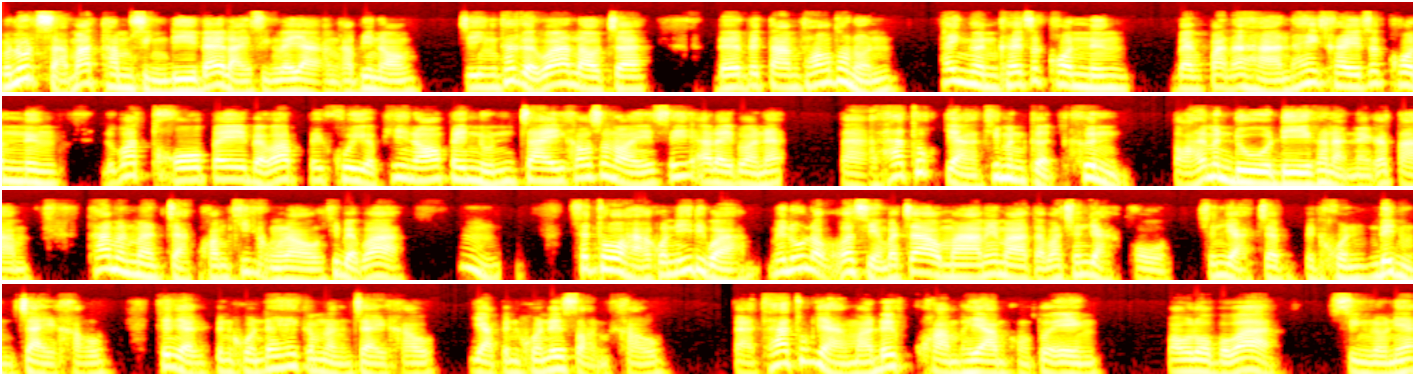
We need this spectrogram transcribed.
มนุษย์สามารถทำสิ่งดีได้หลายสิ่งหลายอย่างครับพี่น้อง จริง ถ้าเกิดว่าเราจะเดินไปตามท้องถนน ให้เงินใครสักคนหนึ่งแบ่งปันอาหารให้ใครสักคนหนึ่งหรือว่าโทรไปแบบว่าไปคุยกับพี่น้องไปหนุนใจเขาสักหน่อยสิอะไรแบบนี้แต่ถ้าทุกอย่างที่มันเกิดขึ้น ต่อให้มันดูดีขนาดไหนก็ตาม ถ้ามันมาจากความคิดของเราที่แบบว่า อืมฉันโทรหาคนนี้ดีกว่า ไม่รู้หรอกว่าเสียงพระเจ้ามาไม่มาแต่ว่าฉันอยากโทรฉันอยากจะเป็นคนได้หนุนใจเขาฉันอยากเป็นคนได้ให้กำลังใจเขาอยากเป็นคนได้สอนเขาแต่ถ้าทุกอย่างมาด้วยความพยายามของตัวเองเปาโลบอกว่าสิ่งเหล่านี้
